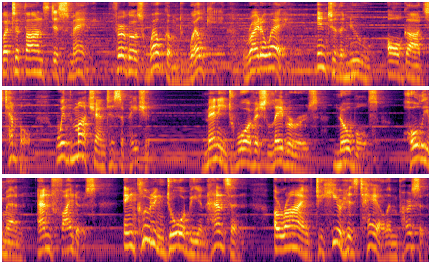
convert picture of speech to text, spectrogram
But to Than's dismay, Fergus welcomed Welky right away into the new All Gods Temple with much anticipation. Many dwarvish laborers, nobles, holy men, and fighters, including Dorby and Hansen, arrived to hear his tale in person.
